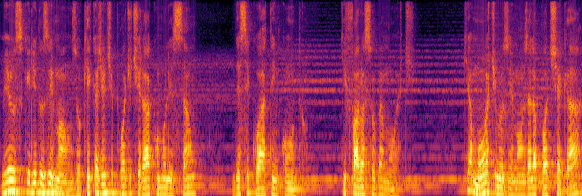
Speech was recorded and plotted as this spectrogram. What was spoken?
Meus queridos irmãos, o que, que a gente pode tirar como lição desse quarto encontro que fala sobre a morte. Que a morte, meus irmãos, ela pode chegar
